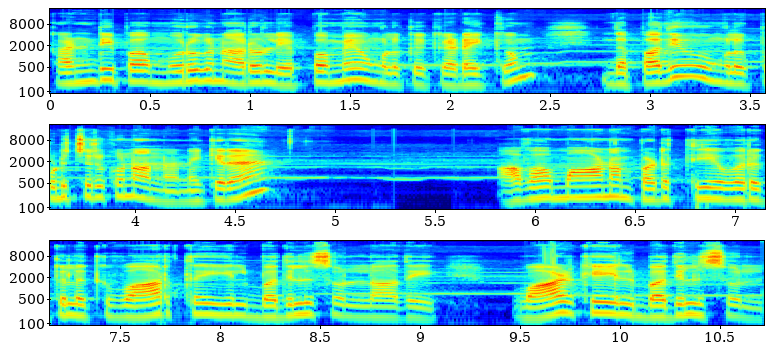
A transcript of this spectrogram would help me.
கண்டிப்பாக முருகன் அருள் எப்போவுமே உங்களுக்கு கிடைக்கும். இந்த பதிவு உங்களுக்கு பிடிச்சிருக்குன்னு நான் நினைக்கிறேன். அவமானம் படுத்தியவர்களுக்கு வார்த்தையில் பதில் சொல்லாதே. வாழ்க்கையில் பதில் சொல்.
